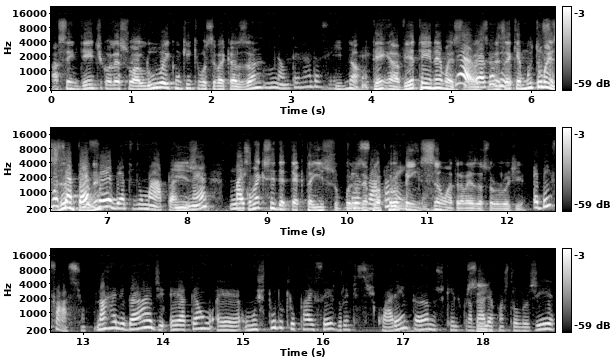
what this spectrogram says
ascendente, qual é a sua lua e com quem que você vai casar. Não, tem nada a ver. E, não, tem, a ver tem, né? Mas, Não, mas, é digo, que é muito mais você amplo, até né? vê dentro do mapa, Isso. né? Mas Mas como é que se detecta isso, por exemplo, a Exatamente. propensão através da astrologia? é bem fácil. Na realidade, é até um, é, um estudo que o pai fez durante esses 40 anos que ele trabalha Sim. com astrologia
